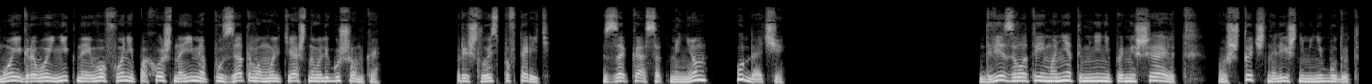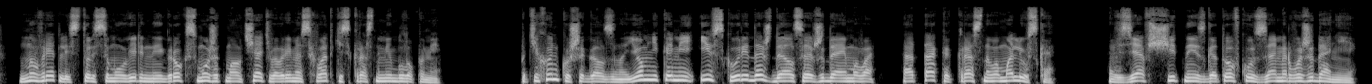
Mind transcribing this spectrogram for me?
Мой игровой ник на его фоне похож на имя пузатого мультяшного лягушонка. Пришлось повторить. Заказ отменен, удачи. Две золотые монеты мне не помешают, уж точно лишними не будут, но вряд ли столь самоуверенный игрок сможет молчать во время схватки с красными блопами. Потихоньку шагал за наемниками и вскоре дождался ожидаемого атака красного моллюска. Взяв щит на изготовку, замер в ожидании.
